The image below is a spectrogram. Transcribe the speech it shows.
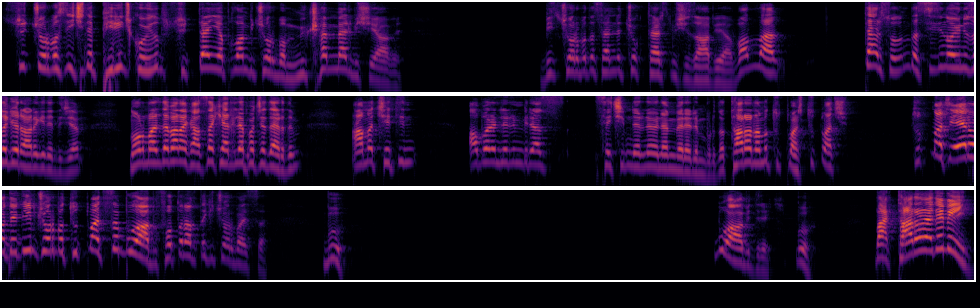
Süt çorbası içine pirinç koyulup sütten yapılan bir çorba. Mükemmel bir şey abi. Biz çorbada seninle çok tersmişiz abi ya. Vallahi ters olun da sizin oyunuza göre hareket edeceğim. Normalde bana kalsa kelle paça derdim. Ama Çetin abonelerin biraz seçimlerine önem verelim burada. Tarhana mı tutmaç? Tutmaç. Tutmaç. Eğer o dediğim çorba tutmaçsa bu abi. Fotoğraftaki çorbaysa. Bu. Bu abi direkt. Bu. Bak tarhana demeyin.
